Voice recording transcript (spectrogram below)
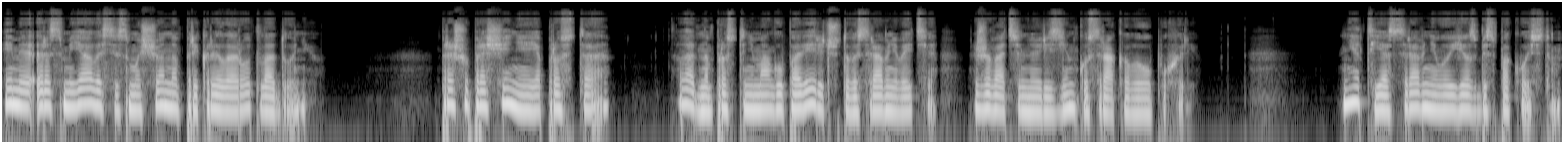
Эми рассмеялась и смущенно прикрыла рот ладонью. «Прошу прощения, я просто...» «Ладно, просто не могу поверить, что вы сравниваете жевательную резинку с раковой опухолью». «Нет, я сравниваю ее с беспокойством.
